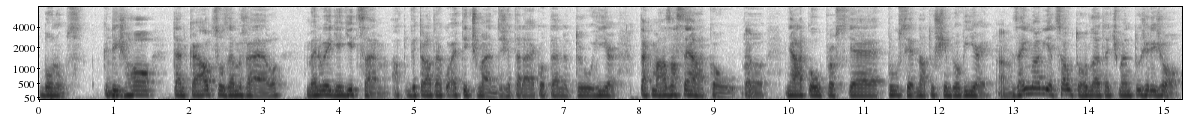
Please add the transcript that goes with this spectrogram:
bonus. Když ho ten král, co zemřel, jmenuje dědicem a vypadá to jako attachment, že teda jako ten true here, tak má zase nějakou, uh, nějakou prostě plus jedna tuším do víry. Ano. Zajímavý je třeba u tohohle attachmentu, že když ho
